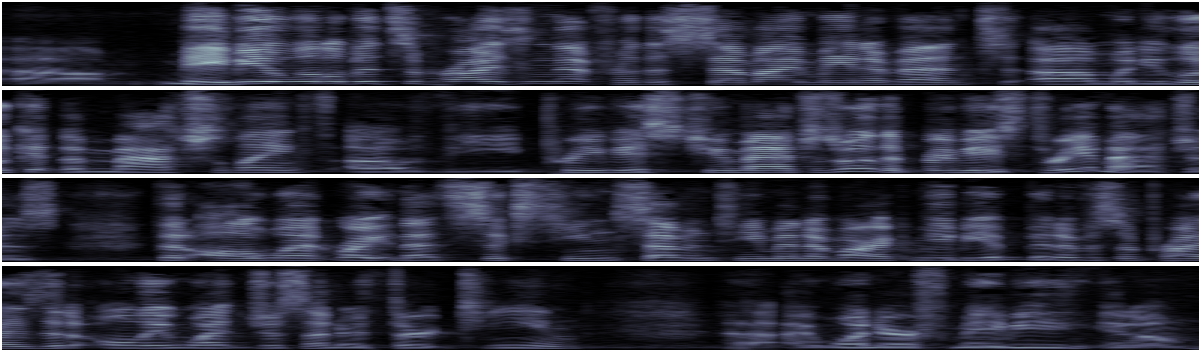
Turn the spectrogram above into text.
Um, maybe a little bit surprising that for the semi main event, um, when you look at the match length of the previous two matches or the previous three matches that all went right in that 16, 17 minute mark, maybe a bit of a surprise that it only went just under 13. Uh, I wonder if maybe, you know,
